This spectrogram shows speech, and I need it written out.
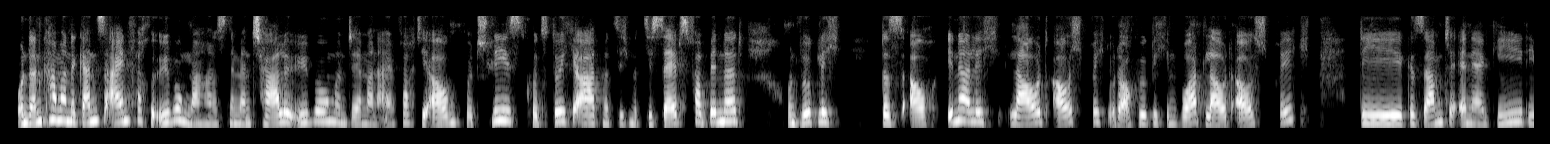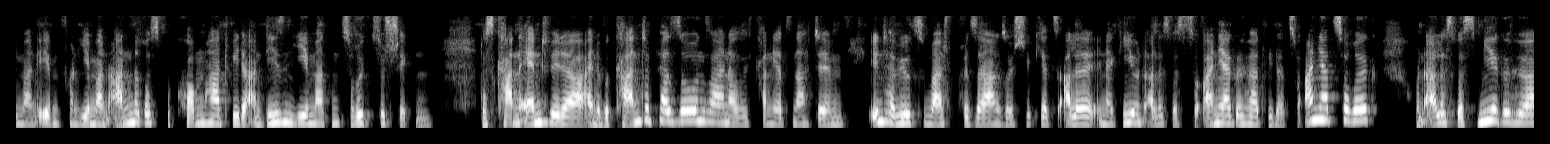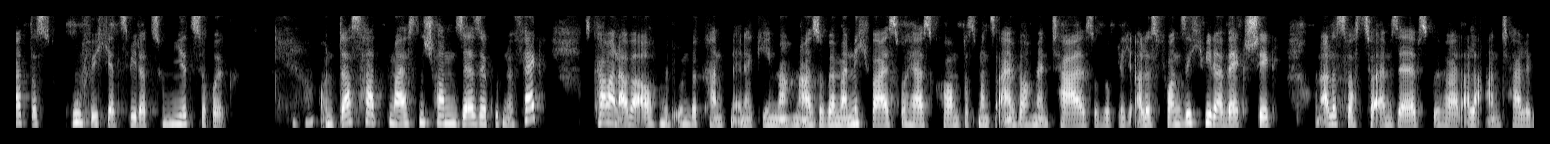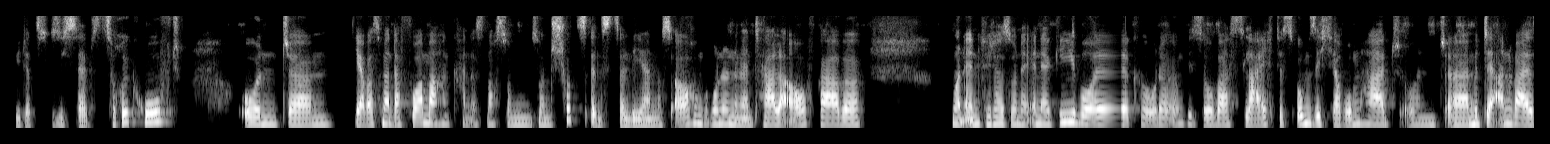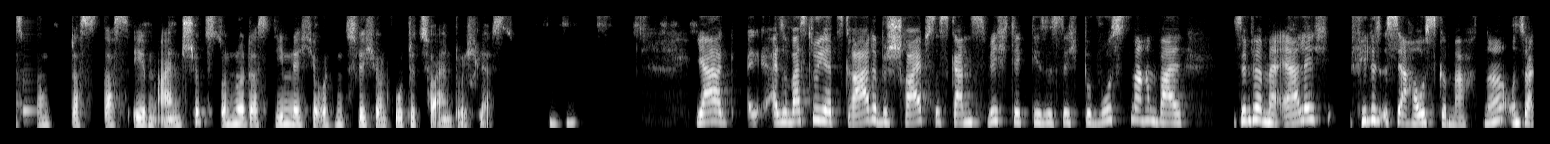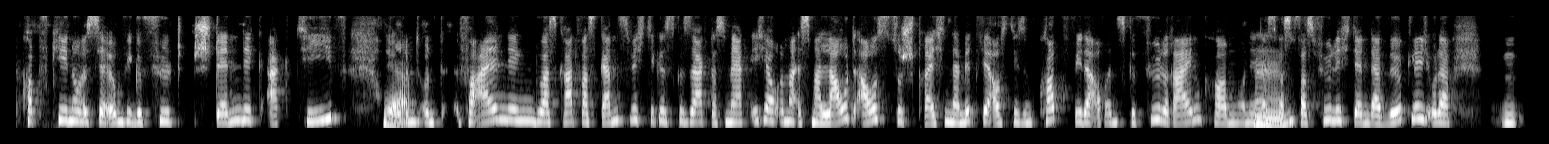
Und dann kann man eine ganz einfache Übung machen. Das ist eine mentale Übung, in der man einfach die Augen kurz schließt, kurz durchatmet, sich mit sich selbst verbindet und wirklich das auch innerlich laut ausspricht oder auch wirklich in Wort laut ausspricht, die gesamte Energie, die man eben von jemand anderes bekommen hat, wieder an diesen jemanden zurückzuschicken. Das kann entweder eine bekannte Person sein, also ich kann jetzt nach dem Interview zum Beispiel sagen, so ich schicke jetzt alle Energie und alles, was zu Anja gehört, wieder zu Anja zurück und alles, was mir gehört, das rufe ich jetzt wieder zu mir zurück. Und das hat meistens schon einen sehr, sehr guten Effekt. Das kann man aber auch mit unbekannten Energien machen. Also wenn man nicht weiß, woher es kommt, dass man es einfach mental so wirklich alles von sich wieder wegschickt und alles, was zu einem selbst gehört, alle Anteile wieder zu sich selbst zurückruft. Und ähm, ja, was man davor machen kann, ist noch so, ein, so einen Schutz installieren. Das ist auch im Grunde eine mentale Aufgabe, man entweder so eine Energiewolke oder irgendwie sowas Leichtes um sich herum hat und äh, mit der Anweisung, dass das eben einen schützt und nur das Dienliche und Nützliche und Gute zu einem durchlässt. Mhm. Ja, also was du jetzt gerade beschreibst, ist ganz wichtig, dieses sich bewusst machen, weil sind wir mal ehrlich, vieles ist ja hausgemacht. Ne? Unser Kopfkino ist ja irgendwie gefühlt ständig aktiv. Ja. Und, und vor allen Dingen, du hast gerade was ganz Wichtiges gesagt, das merke ich auch immer, ist mal laut auszusprechen, damit wir aus diesem Kopf wieder auch ins Gefühl reinkommen und in mhm. das, was, was fühle ich denn da wirklich oder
